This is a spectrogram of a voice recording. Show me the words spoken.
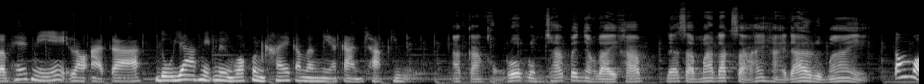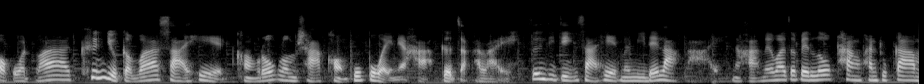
ประเภทนี้เราอาจจะดูยากนิดนึงว่าคนไข้กำลังมีอาการชักอยู่ อาการของโรคลมชักเป็นอย่างไรครับ และสามารถรักษาให้หายได้หรือไม่ ต้องบอกก่อนว่าขึ้นอยู่กับว่าสาเหตุของโรคลมชักของผู้ป่วยเนี่ยค่ะเกิดจากอะไร ซึ่งจริงๆ สาเหตุมันมีได้หลากหลายนะคะ ไม่ว่าจะเป็นโรคทางพันธุกรรม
